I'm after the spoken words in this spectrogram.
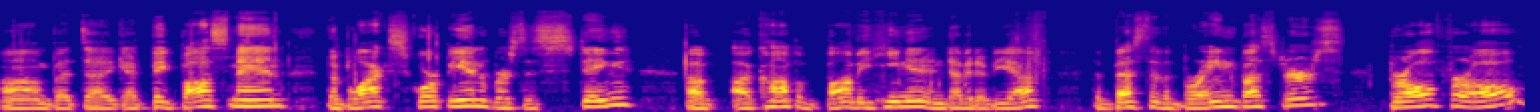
Um, but uh, you got Big Boss Man, the Black Scorpion versus Sting, uh, a comp of Bobby Heenan and WWF, the best of the Brain Busters, Brawl for All,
